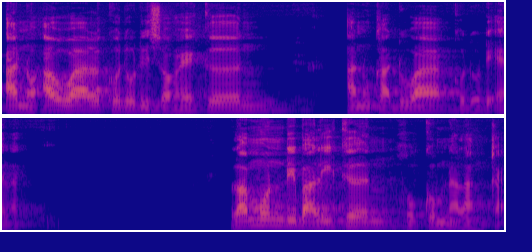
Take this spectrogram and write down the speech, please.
anu awal kudu disoheken anu kadua kudu dielat. lamun dibalikin hukum nalangka.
